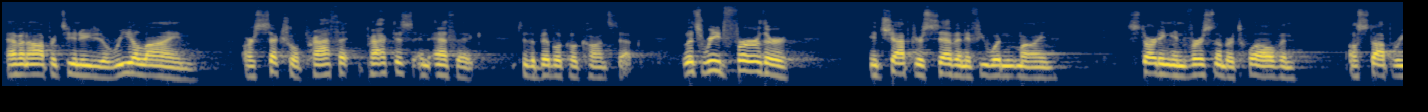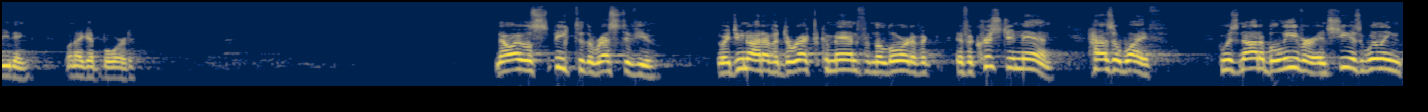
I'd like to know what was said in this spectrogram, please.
have an opportunity to realign our sexual practice and ethic to the biblical concept. Let's read further in chapter 7, if you wouldn't mind, starting in verse number 12, and I'll stop reading when I get bored. Now I will speak to the rest of you. Though I do not have a direct command from the Lord, if a, if a Christian man has a wife who is not a believer and she is willing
